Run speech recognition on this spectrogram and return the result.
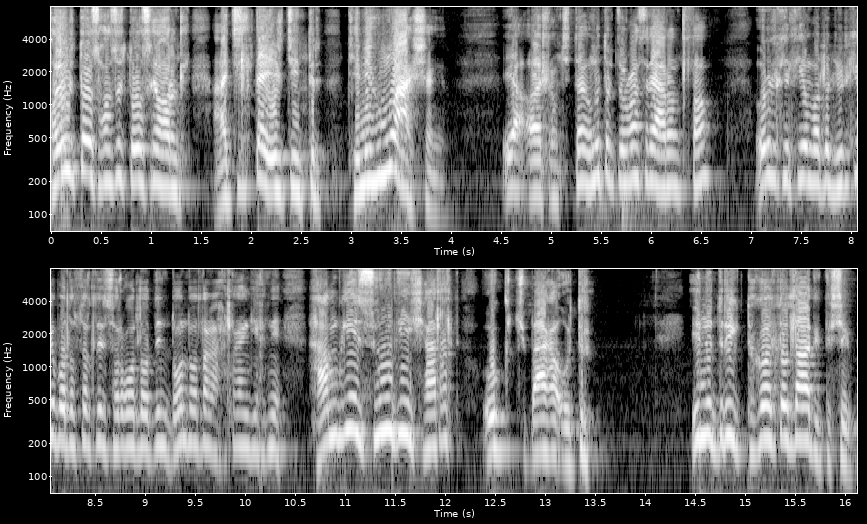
Хоёр дуу сонсож дуусгахын хооронд л ажилдаа ирж энтер тэнэг юм уу аашаа. Я ойлгомжтой. Өнөөдөр 6 сарын 17 Өөрөөр хэлэх юм бол ерөнхий боловсролын сургуулиудын дунд улаан ахлагангийнхны хамгийн сүүлийн шалгалт өгч байгаа өдөр. Энэ өдрийг тохиолдуулаад гэдэг шиг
